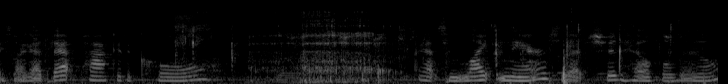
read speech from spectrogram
Okay, so I got that pocket of coal. I got some light in there, so that should help a little.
